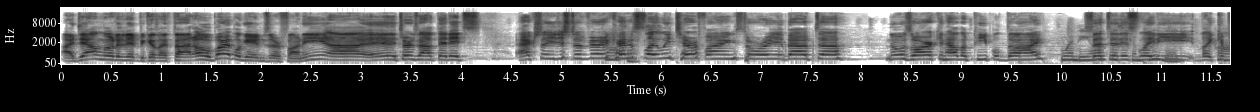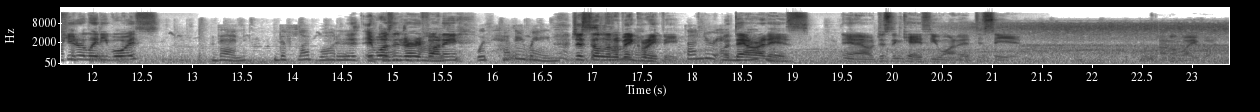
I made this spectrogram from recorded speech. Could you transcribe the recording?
I downloaded it because I thought, oh, Bible games are funny. Uh, it turns out that it's actually just a very kind of slightly terrifying story about uh, Noah's Ark and how the people die. When the Set to this lady, like computer lady voice. Then the flood waters. It, it wasn't very funny. With heavy rain. just a little bit creepy. Thunder but there it is. You know, just in case you wanted to see it. I don't know why you would.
